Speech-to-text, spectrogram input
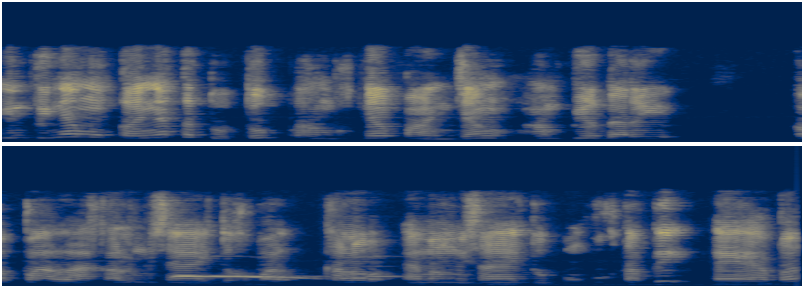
intinya mukanya ketutup rambutnya panjang hampir dari kepala kalau misalnya itu kepala kalau emang misalnya itu bungkuk tapi eh apa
